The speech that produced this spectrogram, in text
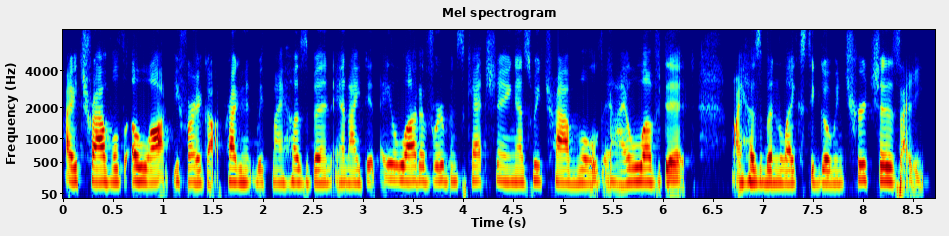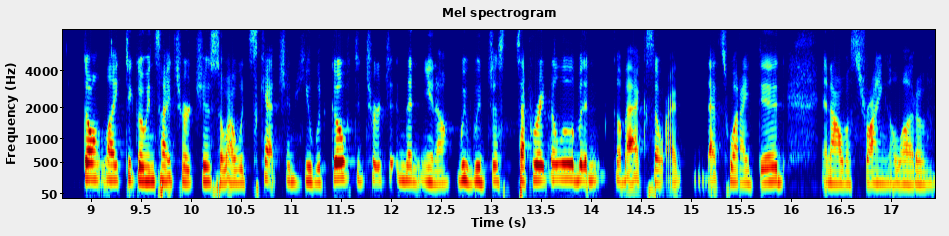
I traveled a lot before I got pregnant with my husband and I did a lot of urban sketching as we traveled and I loved it. My husband likes to go in churches. I don't like to go inside churches so i would sketch and he would go to church and then you know we would just separate a little bit and go back so i that's what i did and i was trying a lot of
